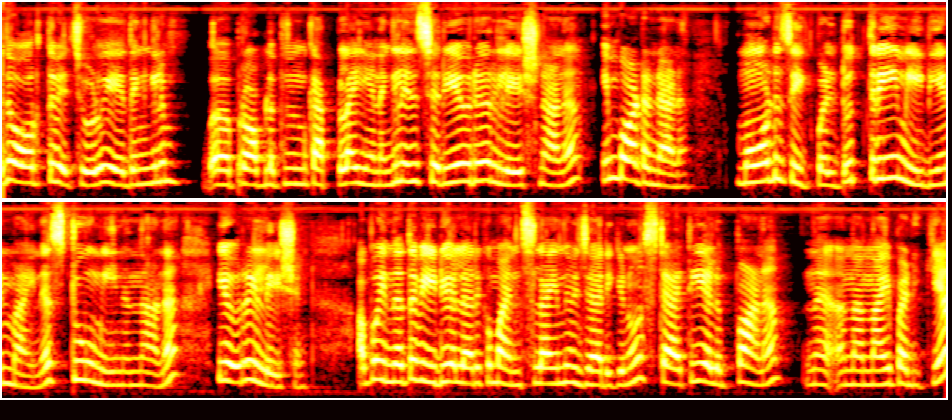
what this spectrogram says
ഇത് ഓർത്ത് വെച്ചോളൂ. ഏതെങ്കിലും പ്രോബ്ലത്തിന് നമുക്ക് അപ്ലൈ ചെയ്യണമെങ്കിൽ ഇത് ചെറിയൊരു റിലേഷനാണ് ഇമ്പോർട്ടന്റ് ആണ്. Mode is equal to three median minus two mean എന്നാണ് ഈ ഒരു റിലേഷൻ അപ്പോൾ ഇന്നത്തെ വീഡിയോ എല്ലാവർക്കും മനസ്സിലായി എന്ന് വിചാരിക്കുന്നു. സ്റ്റാറ്റി എളുപ്പമാണ് നന്നായി പഠിക്കുക.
